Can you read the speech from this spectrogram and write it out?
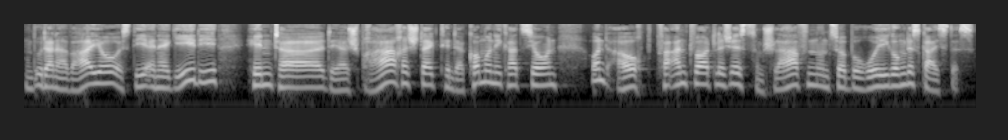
Und Udana Vayu ist die Energie, die hinter der Sprache steckt, hinter Kommunikation und auch verantwortlich ist zum Schlafen und zur Beruhigung des Geistes.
